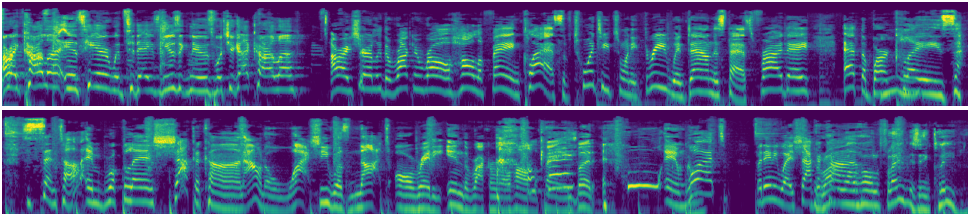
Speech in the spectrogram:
All right, Carla is here with today's music news. What you got, Carla? All right, Shirley, the Rock and Roll Hall of Fame class of 2023 went down this past Friday at the Barclays Center in Brooklyn. Chaka Khan. I don't know why she was not already in the Rock and Roll Hall Okay. of Fame, but who and what? But anyway, Chaka The Rock and Roll Hall of Fame is in Cleveland.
